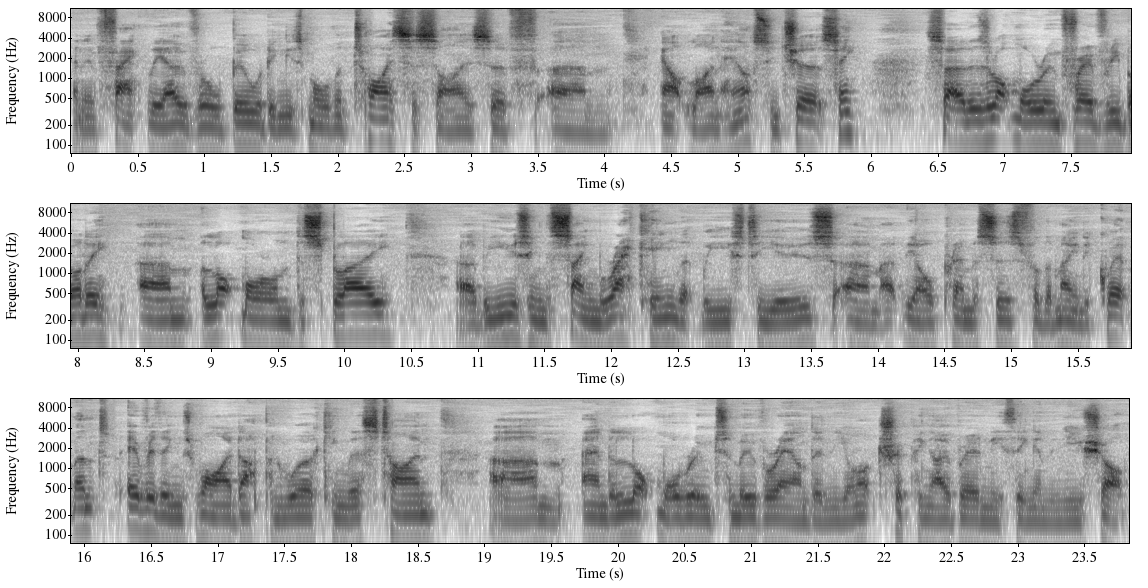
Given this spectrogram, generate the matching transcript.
and in fact the overall building is more than twice the size of um, Outline House in Chertsey. So there's a lot more room for everybody, um, a lot more on display. Uh, we're using the same racking that we used to use um, at the old premises for the main equipment. Everything's wired up and working this time. Um, and a lot more room to move around and you're not tripping over anything in the new shop.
